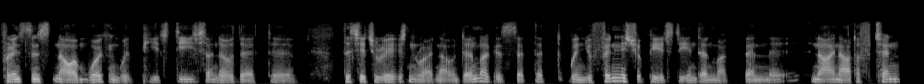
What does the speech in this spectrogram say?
for instance, now I'm working with PhDs. I know that uh, the situation right now in Denmark is that, that when you finish your PhD in Denmark, then uh, nine out of 10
